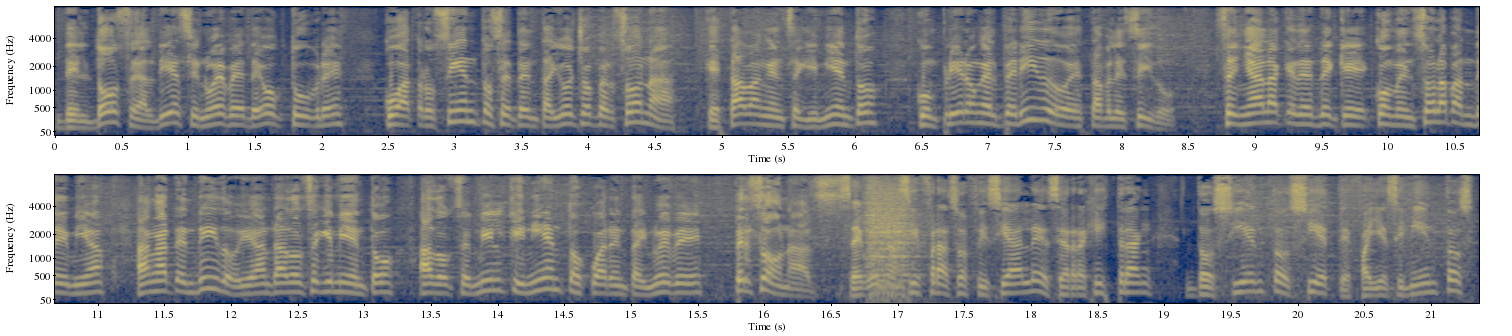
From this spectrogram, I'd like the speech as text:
del 12 al 19 de octubre, 478 personas que estaban en seguimiento cumplieron el periodo establecido señala que desde que comenzó la pandemia han atendido y han dado seguimiento a 12.549 personas. Según las cifras oficiales, se registran 207 fallecimientos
